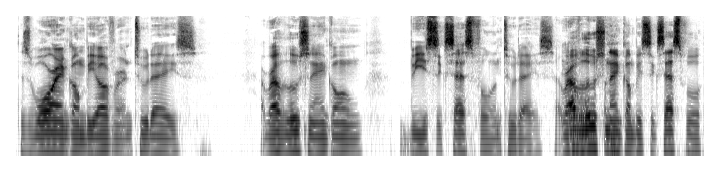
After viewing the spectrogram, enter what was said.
this war ain't gonna be over in two days. A revolution ain't gonna be successful in two days. A revolution ain't gonna be successful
